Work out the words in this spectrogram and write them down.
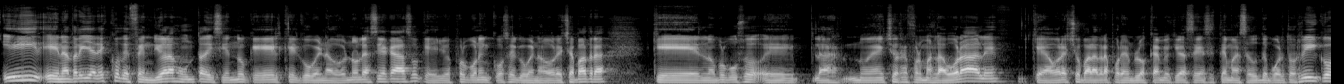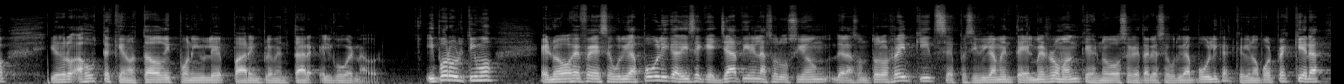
y eh, Natalia defendió a la Junta diciendo que el, que el gobernador no le hacía caso, que ellos proponen cosas, el gobernador echa para atrás, que no propuso, eh, no ha hecho reformas laborales, que ahora ha hecho para atrás, por ejemplo, los cambios que iba a hacer en el sistema de salud de Puerto Rico y otros ajustes que no ha estado disponible para implementar el gobernador. Y por último, el nuevo jefe de seguridad pública dice que ya tiene la solución del asunto de los rape kits, específicamente Elmer Roman, que es el nuevo secretario de seguridad pública, que vino por pesquera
